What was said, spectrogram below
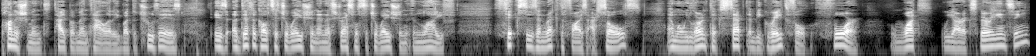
punishment type of mentality, but the truth is is a difficult situation and a stressful situation in life fixes and rectifies our souls. And when we learn to accept and be grateful for what we are experiencing,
